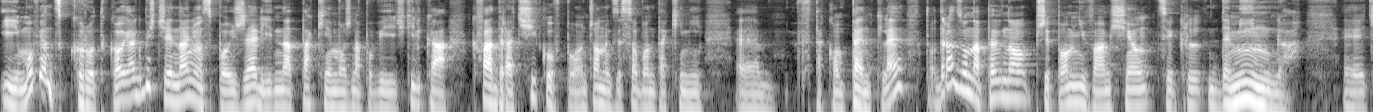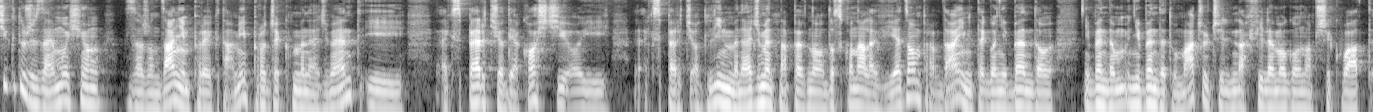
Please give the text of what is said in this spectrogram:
I mówiąc krótko, jakbyście na nią spojrzeli, na takie można powiedzieć kilka kwadracików połączonych ze sobą takimi w taką pętlę, to od razu na pewno przypomni Wam się cykl Deminga. E, ci, którzy zajmują się zarządzaniem projektami, project management i eksperci od jakości i eksperci od lean management na pewno doskonale wiedzą, prawda? Im tego nie będą, nie będę, nie będę tłumaczył, czyli na chwilę mogą na przykład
